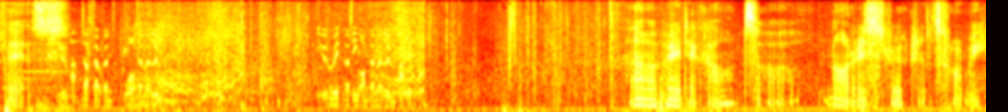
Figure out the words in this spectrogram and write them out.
this. I'm a paid account, so no restrictions for me.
